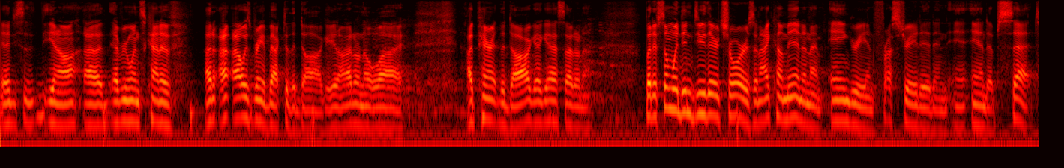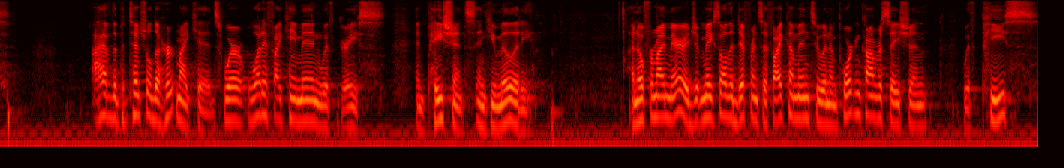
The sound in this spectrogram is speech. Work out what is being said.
you know, uh, everyone's kind of, I, I always bring it back to the dog, you know, I don't know why. I parent the dog, I guess, I don't know. But if someone didn't do their chores and I come in and I'm angry and frustrated and, and, and upset, I have the potential to hurt my kids. Where what if I came in with grace and patience and humility? I know for my marriage, it makes all the difference if I come into an important conversation with peace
